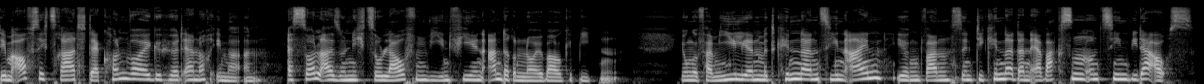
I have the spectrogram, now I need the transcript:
Dem Aufsichtsrat der Konvoi gehört er noch immer an. Es soll also nicht so laufen wie in vielen anderen Neubaugebieten. Junge Familien mit Kindern ziehen ein, irgendwann sind die Kinder dann erwachsen und ziehen wieder aus.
